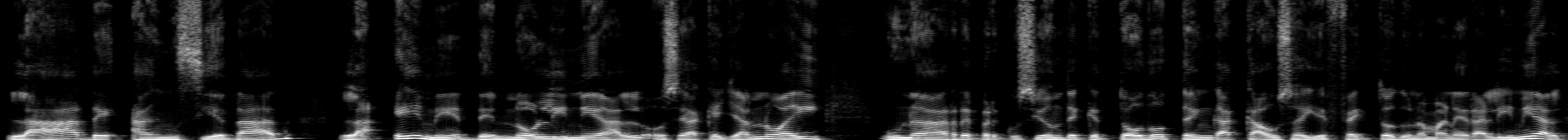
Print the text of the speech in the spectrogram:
la A de ansiedad, la N de no lineal, o sea que ya no hay una repercusión de que todo tenga causa y efecto de una manera lineal.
